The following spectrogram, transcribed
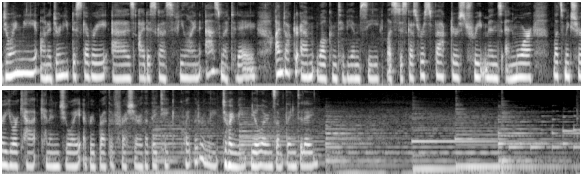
Join me on a journey of discovery as I discuss feline asthma today. I'm Dr. Em. Welcome to VMC. Let's discuss risk factors, treatments, and more. Let's make sure your cat can enjoy every breath of fresh air that they take quite literally. Join me, you'll learn something today.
